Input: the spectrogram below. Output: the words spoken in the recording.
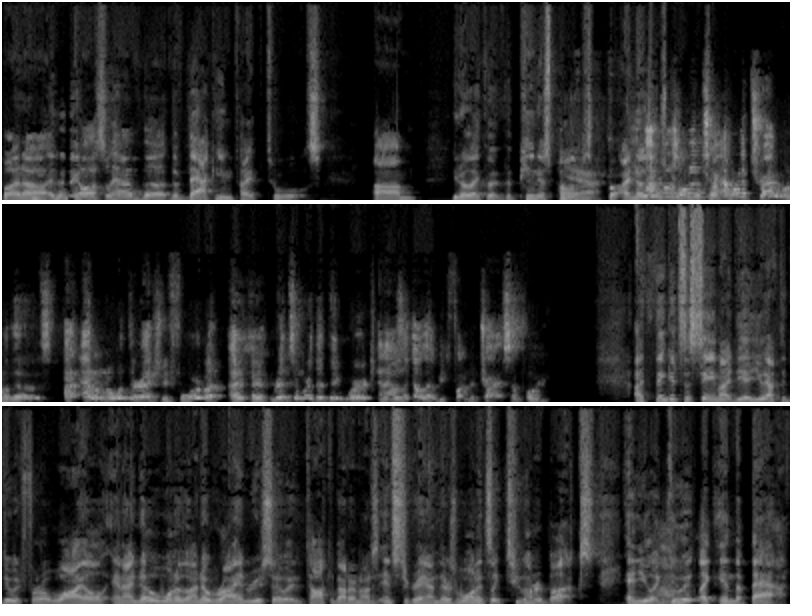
But uh and then they also have the the vacuum type tools. Um you know, like the, the penis pumps. Yeah. But I know there's I one. Try, like, I want to try one of those. I, I, don't know what they're actually for, but I, I, read somewhere that they work, and I was like, oh, that'd be fun to try at some point. I think it's the same idea. You have to do it for a while, and I know one of them. I know Ryan Russo had talked about it on his Instagram. There's one. It's like 200 bucks, and you like wow. do it like in the bath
